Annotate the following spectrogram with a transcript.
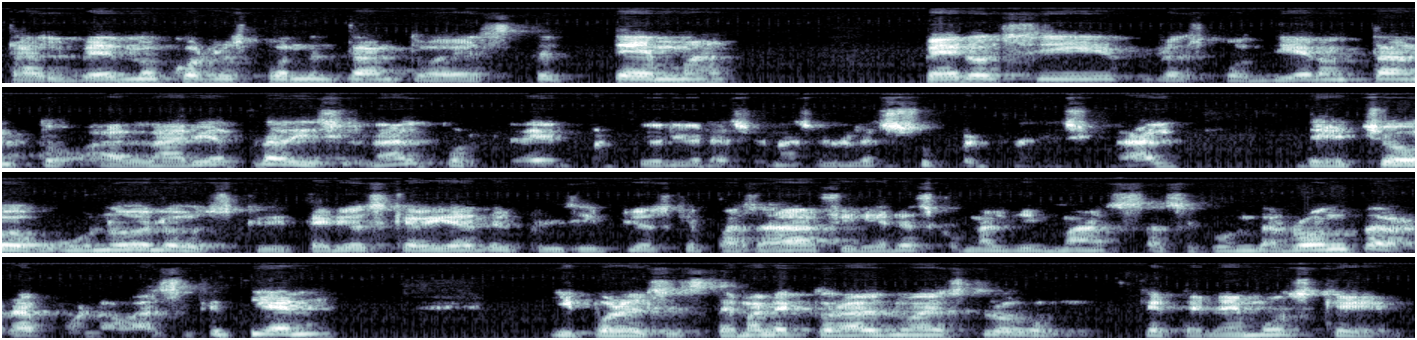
tal vez no corresponden tanto a este tema, pero sí respondieron tanto al área tradicional, porque el Partido de Liberación Nacional es súper tradicional. De hecho, uno de los criterios que había desde el principio es que pasaba Figueres con alguien más a segunda ronda, ¿verdad? Por la base que tiene y por el sistema electoral nuestro que tenemos que,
